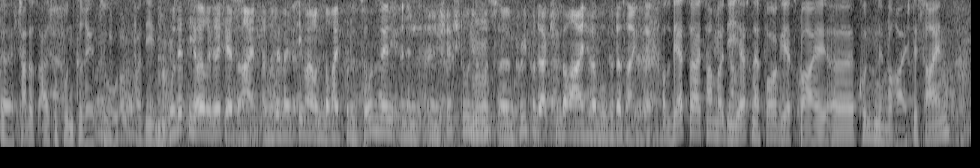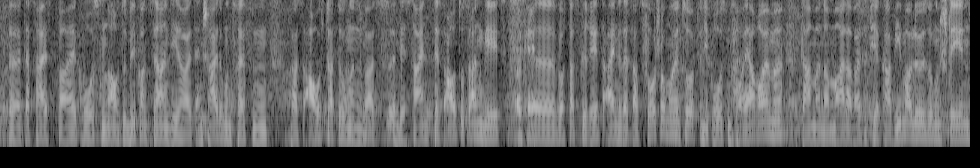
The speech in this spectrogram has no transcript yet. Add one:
äh, Status als Befundgerät zu verdienen. Wo setze ich eure Geräte jetzt ein? Also wenn wir jetzt hier mal im Bereich Produktion sehen, in den, in den Schnittstudios, Mhm. äh, Pre-Production-Bereich oder wo wird das eingesetzt? Also derzeit haben wir die ersten Erfolge jetzt bei äh, Kunden im Bereich Design. Äh, das heißt bei großen Automobilkonzernen, die halt Entscheidungen treffen, was Ausstattungen, was Designs des Autos angeht, Okay. äh, wird das Gerät eingesetzt als Vorschau-Monitor für die großen VR-Räume. Da haben wir normalerweise 4K-Beamer-Lösungen stehen,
